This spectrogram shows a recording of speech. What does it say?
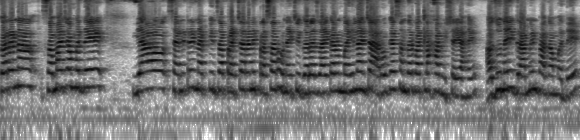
कारण समाजामध्ये या सॅनिटरी नॅपकिनचा प्रचार आणि प्रसार होण्याची गरज आहे. कारण महिलांच्या आरोग्यासंदर्भातला हा विषय आहे. अजूनही ग्रामीण भागामध्ये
